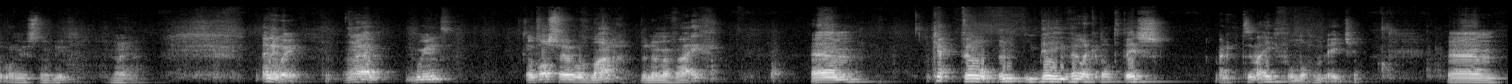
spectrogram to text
Zo lang is het niet. Nou ja. Anyway. Uh, boeiend. Dat was wat maar. De nummer 5. Um, ik heb wel een idee welke dat het is. Maar ik twijfel nog een beetje. Um,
